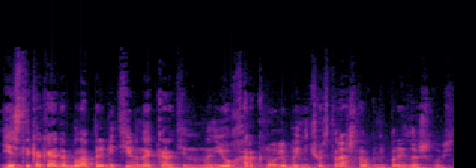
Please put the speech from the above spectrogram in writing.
Если какая-то была примитивная картина, на нее харкнули бы, ничего страшного бы не произошло с ней.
